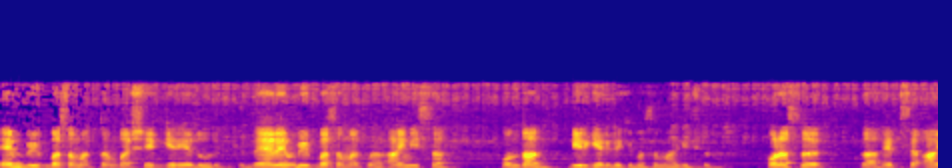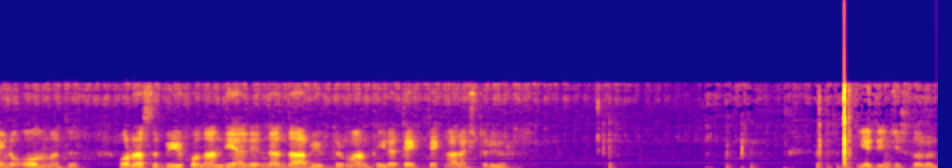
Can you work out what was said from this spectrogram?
En büyük basamaktan başlayıp geriye doğru gidiyoruz. Eğer en büyük basamaklar aynıysa ondan bir gerideki basamağa geçiyoruz. Orası da hepsi aynı olmadı. Orası büyük olan diğerlerinden daha büyüktür mantığıyla tek tek araştırıyoruz. Yedinci soru.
